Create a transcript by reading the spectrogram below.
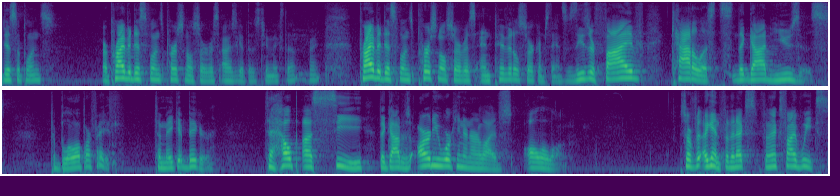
disciplines, or private disciplines, personal service. I always get those two mixed up, right? Private disciplines, personal service, and pivotal circumstances. These are five catalysts that God uses to blow up our faith, to make it bigger to help us see that God was already working in our lives all along. So, for, again, for the, next, for the next five weeks,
